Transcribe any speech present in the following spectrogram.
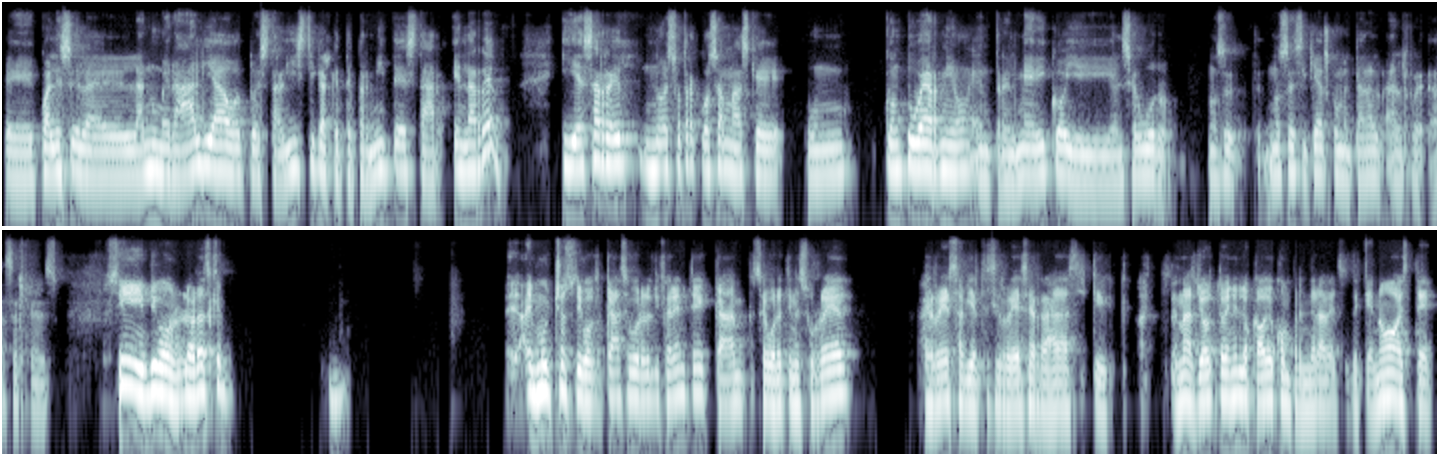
eh, cuál es la, la numeralia o tu estadística que te permite estar en la red. Y esa red no es otra cosa más que un contubernio entre el médico y el seguro. No sé, no sé si quieres comentar al, acerca de eso. Sí, digo, la verdad es que eh, hay muchos, digo, cada seguro es diferente, cada seguro tiene su red, hay redes abiertas y redes cerradas y que, además, yo en el acabo de comprender a veces, de que no, este,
